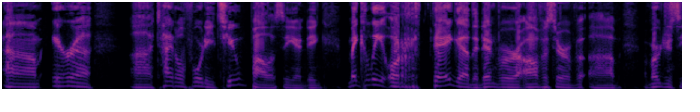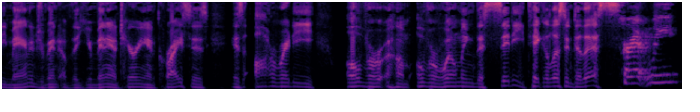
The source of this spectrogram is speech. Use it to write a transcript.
um, era uh, Title 42 policy ending. Michaeli Ortega, the Denver officer of uh, emergency management of the humanitarian crisis, is already over um, overwhelming the city. Take a listen to this. Currently,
